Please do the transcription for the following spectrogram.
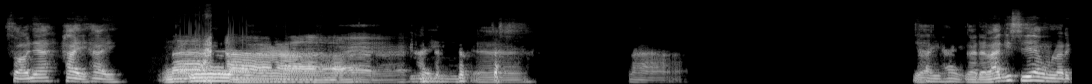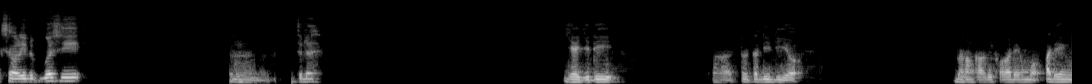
Soalnya hai hai. Nah. Nah. Nah, Hai. Ya, Nah, Ya. hai hai. nggak ada lagi sih yang menarik soal hidup gue sih. Hmm. Itu dah. Ya jadi eh, itu tadi Dio. Barangkali kalau ada yang mau ada yang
